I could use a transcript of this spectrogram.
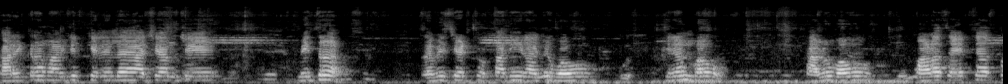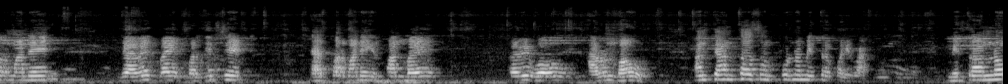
कार्यक्रम आयोजित केलेला आहे. असे आमचे मित्र रवी शेठ चोतानी राजू भाऊ किरण भाऊ कालू भाऊ बाळासाहेब त्याचप्रमाणे जावेद भाई प्रदीप शेठ त्याचप्रमाणे इरफान भाई रवी भाऊ अरुण भाऊ आणि त्यांचा संपूर्ण मित्र परिवार. मित्रांनो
